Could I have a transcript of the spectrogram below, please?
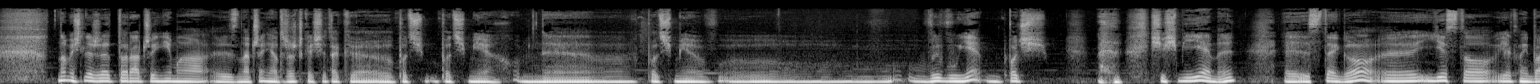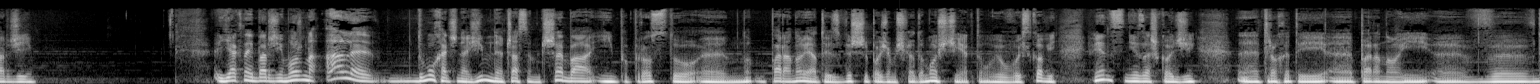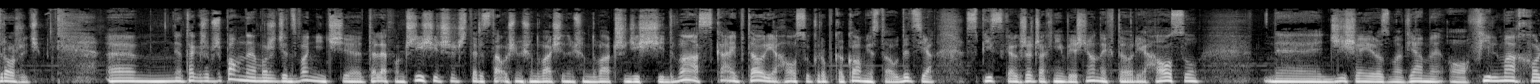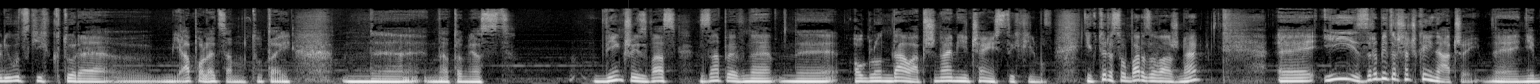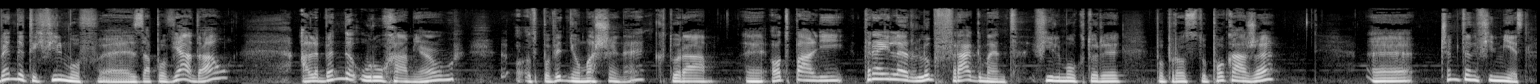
no myślę, że to raczej nie ma e, znaczenia. Troszeczkę się tak e, podśmiech, podśmiech wywuje, podś, się śmiejemy z tego. Jest to jak najbardziej jak najbardziej można, ale dmuchać na zimne czasem trzeba i po prostu no, paranoja to jest wyższy poziom świadomości, jak to mówią wojskowi, więc nie zaszkodzi e, trochę tej e, paranoi e, wdrożyć. Także przypomnę, możecie dzwonić telefon 33 482 72 32 skype teoriachaosu.com jest to audycja w spiskach rzeczach niewyjaśnionych teoria chaosu E, dzisiaj rozmawiamy o filmach hollywoodzkich, które e, ja polecam tutaj. E, natomiast większość z Was zapewne e, oglądała przynajmniej część z tych filmów. Niektóre są bardzo ważne e, i zrobię troszeczkę inaczej. E, nie będę tych filmów zapowiadał, ale będę uruchamiał odpowiednią maszynę, która odpali trailer lub fragment filmu, który po prostu pokaże, czym ten film jest.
